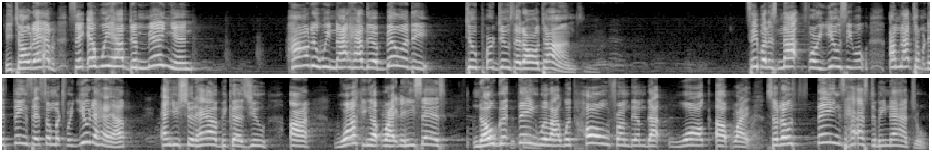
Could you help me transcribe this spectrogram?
He told Adam, see, if we have dominion, how do we not have the ability to produce at all times? See, but it's not for you. See, well, I'm not talking about the things that's so much for you to have, and you should have because you are walking upright. And he says, No good thing will I withhold from them that walk upright. So those things has to be natural.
